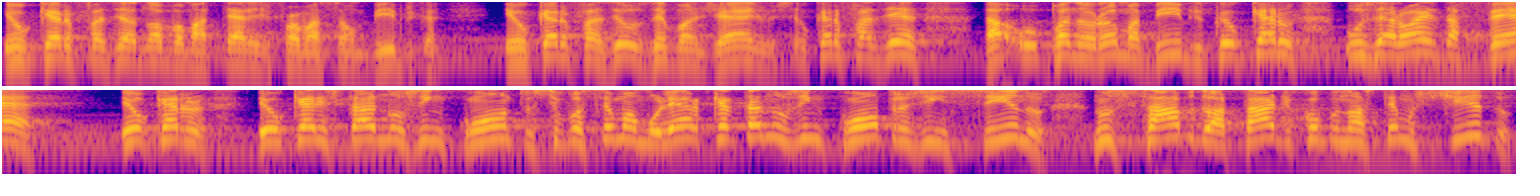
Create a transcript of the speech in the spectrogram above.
eu quero fazer a nova matéria de formação bíblica, eu quero fazer os evangelhos, eu quero fazer o panorama bíblico, eu quero os heróis da fé, eu quero, eu quero estar nos encontros. Se você é uma mulher, eu quero estar nos encontros de ensino, no sábado à tarde, como nós temos tido.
